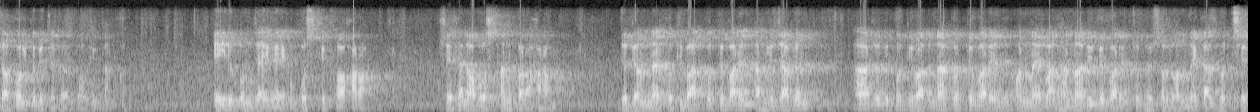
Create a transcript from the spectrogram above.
সকলকে বেঁচে থাকার তৌফিক দান করে এইরকম জায়গায় উপস্থিত হওয়া হারাম। সেখানে অবস্থান করা হারাম। যদি অন্যায় প্রতিবাদ করতে পারেন, তাহলে যাবেন। আর যদি প্রতিবাদ না করতে পারেন, অন্যায় বাধা না দিতে পারেন, চোখের সামনে অন্যায় কাজ হচ্ছে,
